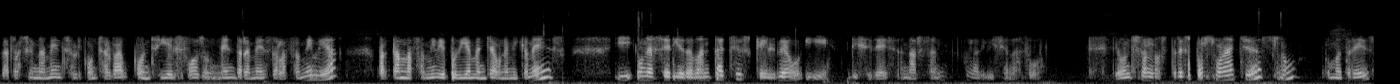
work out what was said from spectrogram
de racionament se li conservava com si ell fos un membre més de la família, per tant la família podia menjar una mica més, i una sèrie d'avantatges que ell veu i decideix anar-se'n a la divisió azul. Llavors són els tres personatges, no? com a tres,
